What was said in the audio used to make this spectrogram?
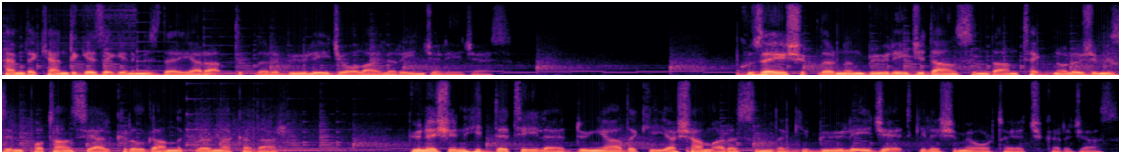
hem de kendi gezegenimizde yarattıkları büyüleyici olayları inceleyeceğiz. Kuzey ışıklarının büyüleyici dansından teknolojimizin potansiyel kırılganlıklarına kadar, Güneşin hiddetiyle dünyadaki yaşam arasındaki büyüleyici etkileşimi ortaya çıkaracağız.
